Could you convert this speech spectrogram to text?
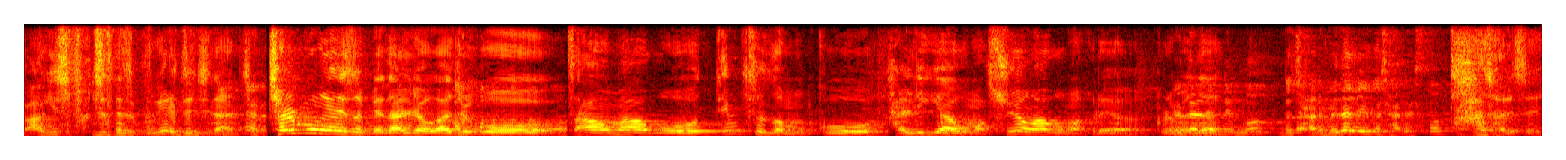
아기 스포츠단에서 무게를 들지는 않죠. 철봉에서 매달려가지고 싸움하고 띰틀 넘고 달리기 하고 막 수영하고 막 그래요. 그러면은 매달리는 거? 너 잘해 매달리는 거 잘했어? 다 잘했어요.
